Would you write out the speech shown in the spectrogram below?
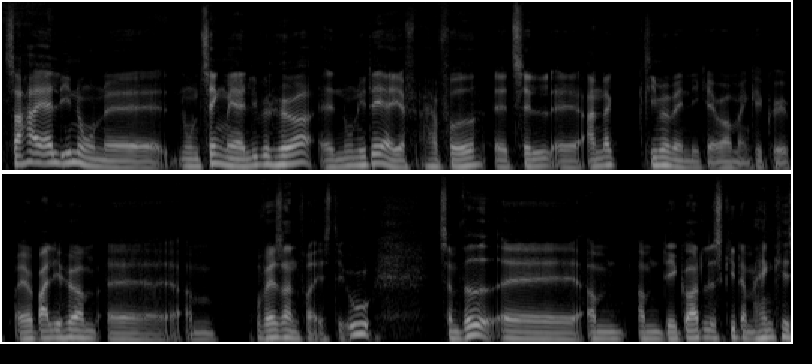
så har jeg lige nogle, øh, nogle ting med, jeg lige vil høre. Øh, nogle idéer, jeg har fået øh, til øh, andre klimavenlige gaver, man kan købe. Og jeg vil bare lige høre om, øh, om professoren fra SDU, som ved, øh, om, om det er godt eller skidt, om han kan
